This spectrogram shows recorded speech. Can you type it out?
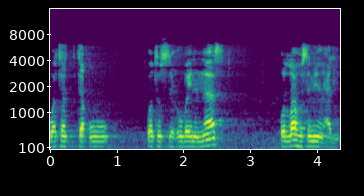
وتتقوا وتصلحوا بين الناس والله سميع عليم.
